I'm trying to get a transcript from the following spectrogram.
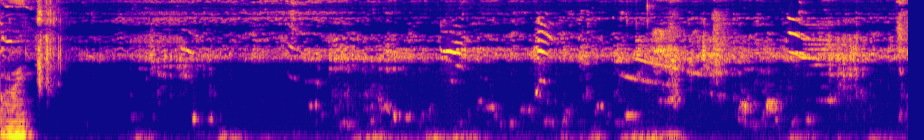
Alright.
